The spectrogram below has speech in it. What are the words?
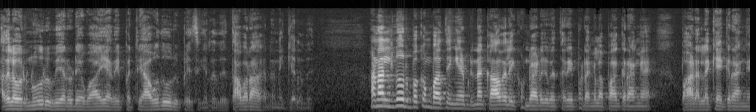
அதில் ஒரு நூறு பேருடைய வாய் அதை பற்றி அவதூறு பேசுகிறது தவறாக நினைக்கிறது. ஆனால் இன்னொரு பக்கம் பார்த்தீங்க அப்படின்னா காதலை கொண்டாடுகிற திரைப்படங்களை பார்க்குறாங்க பாடலை கேட்குறாங்க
